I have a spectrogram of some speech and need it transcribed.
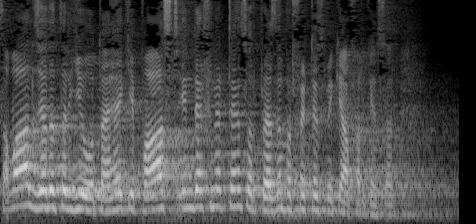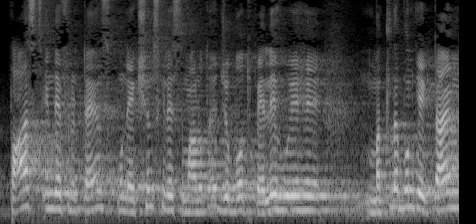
सवाल ज़्यादातर ये होता है कि पास्ट इंडेफिनेट टेंस और प्रेजेंट परफेक्ट टेंस में क्या फ़र्क है सर पास्ट इंडेफिनेट टेंस उन एक्शंस के लिए इस्तेमाल होता है जो बहुत पहले हुए हैं। मतलब उनके एक टाइम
